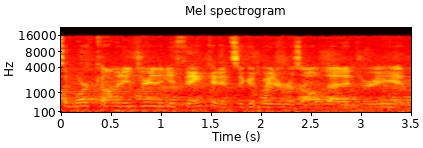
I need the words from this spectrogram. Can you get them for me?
it's a more common injury than you think, and it's a good way to resolve that injury. And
